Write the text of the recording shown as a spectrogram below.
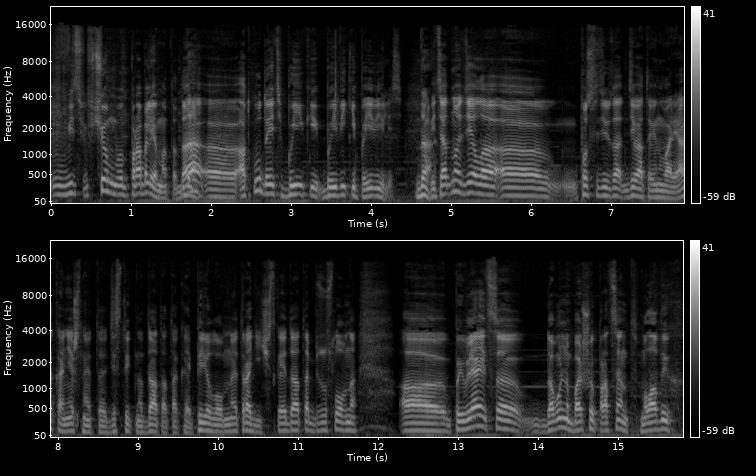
ведь в чем проблема-то, да? да? Э, откуда эти боевики, боевики появились? Да. Ведь одно дело, э, после 9, 9 января, конечно, это действительно дата такая переломная, трагическая дата, безусловно, э, появляется довольно большой процент молодых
